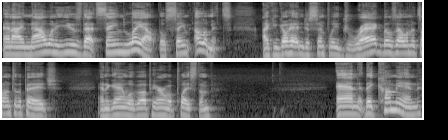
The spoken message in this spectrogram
And I now want to use that same layout, those same elements. I can go ahead and just simply drag those elements onto the page. And again, we'll go up here and we'll place them. And they come in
